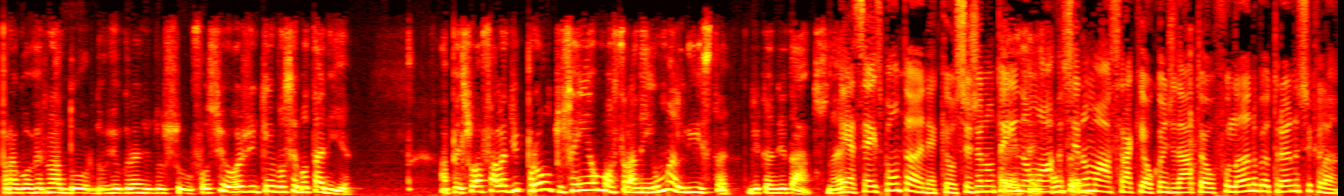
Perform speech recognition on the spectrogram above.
para governador do Rio Grande do Sul fosse hoje, em quem você votaria? A pessoa fala de pronto, sem eu mostrar nenhuma lista de candidatos, né? Essa é espontânea, que ou seja, não tem, não, é você não mostra aqui, ó, o candidato é o fulano, beltrano e ciclano.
